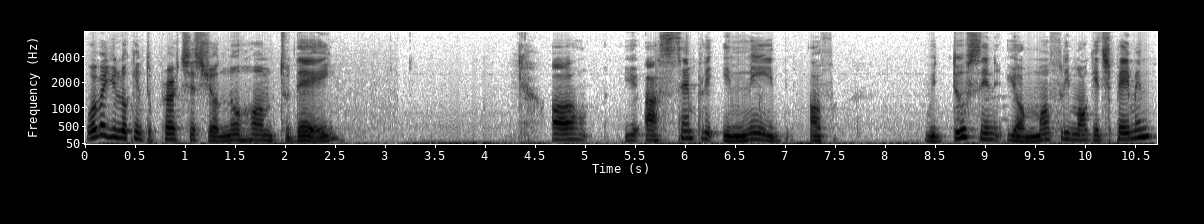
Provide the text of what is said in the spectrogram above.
Whether you're looking to purchase your new home today or you are simply in need of reducing your monthly mortgage payment,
